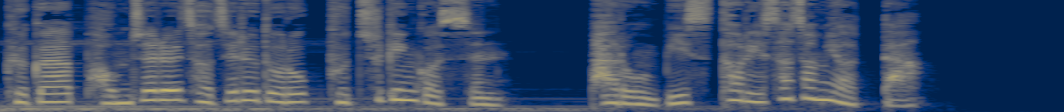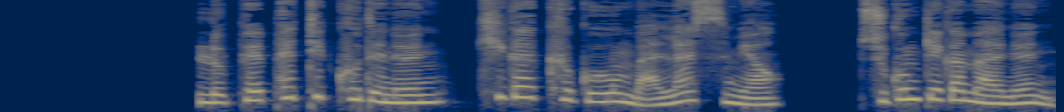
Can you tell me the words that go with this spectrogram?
그가 범죄를 저지르도록 부추긴 것은 바로 미스터리 서점이었다. 루페 패티코드는 키가 크고 말랐으며 주근깨가 많은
